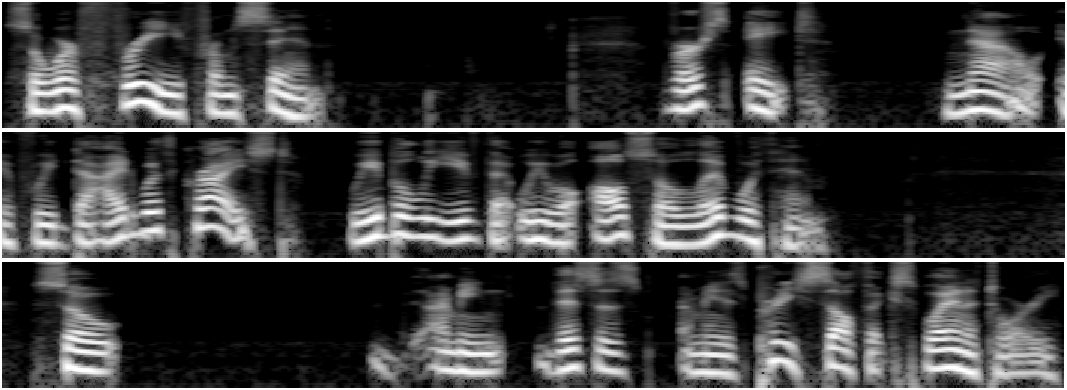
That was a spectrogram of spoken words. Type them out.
So we're free from sin. Verse 8 Now, if we died with Christ, we believe that we will also live with him. So, I mean, this is, I mean, it's pretty self explanatory.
